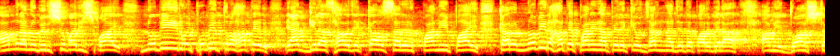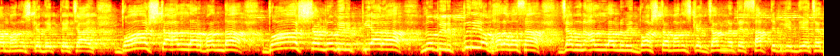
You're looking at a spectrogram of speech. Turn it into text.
আমরা নবীর সুপারিশ পাই। নবীর ওই পবিত্র হাতের এক গিলাস হাওজে কাউসারের পানি পাই। কারণ নবীর হাতে পানি না পেলে কেউ জান্না যেতে পারবে না। আমি দশটা মানুষকে দেখতে চাই। দশটা আল্লাহর বান্দা, দশটা নবীর পিয়ারা, নবীর প্রিয় ভালোবাসা যেমন আল্লাহ নবী দশটা মানুষকে জান্নাতের সার্টিফিকেট দিয়েছেন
